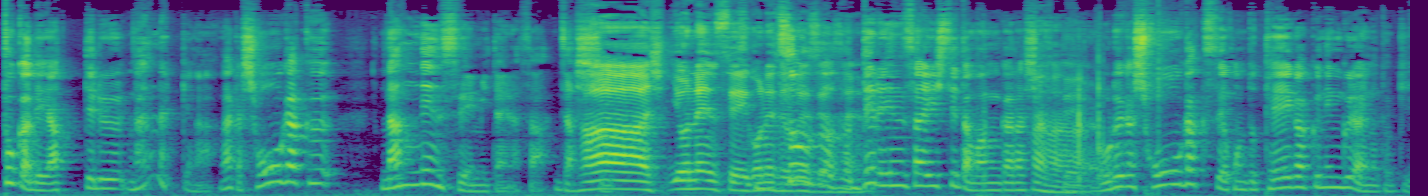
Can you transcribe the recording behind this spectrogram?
とかでやってるなんだっけな？なんか小学何年生みたいなさ雑誌。ああ4年生5年生6そうそうそう、で連載してた漫画らしくて、はいはいはい。俺が小学生本当低学年ぐらいの時、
